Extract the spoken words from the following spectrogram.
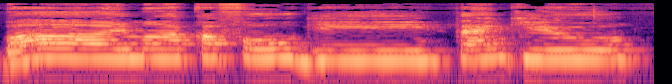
Bye mga kafogi! Thank you!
